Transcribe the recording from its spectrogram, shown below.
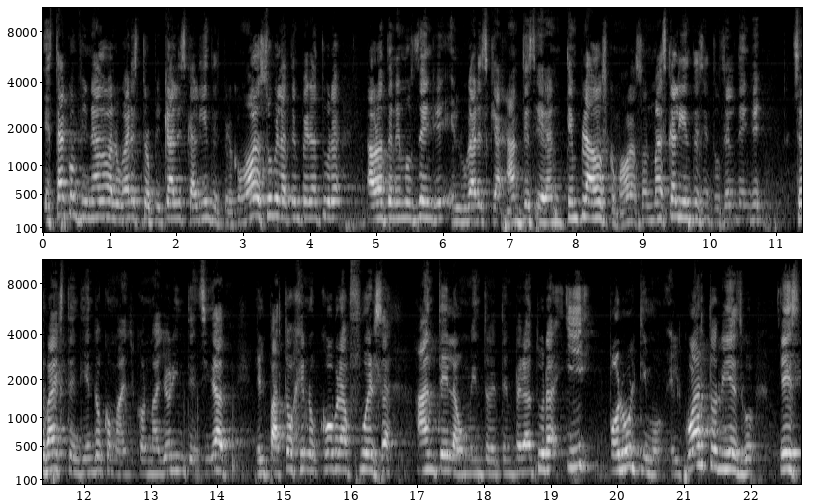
está confinado a lugares tropicales calientes, pero como ahora sube la temperatura, ahora tenemos dengue en lugares que antes eran templados, como ahora son más calientes, entonces el dengue se va extendiendo con, con mayor intensidad. El patógeno cobra fuerza ante el aumento de temperatura y por último, el cuarto riesgo es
